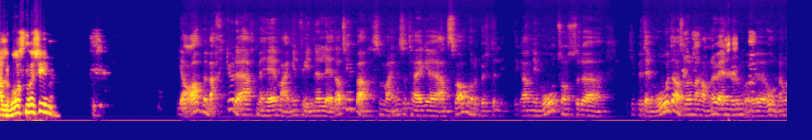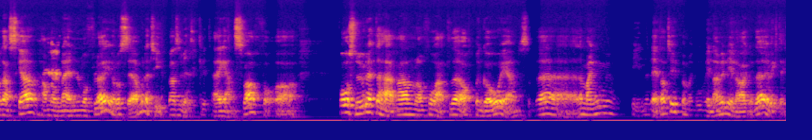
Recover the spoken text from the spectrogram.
Halvorsen-regimet. Ja, vi merker jo det at vi har mange fine ledertyper. Så mange som tar ansvar når det bytter litt imot. sånn som det ikke bytter imot, altså, men vi havner jo 1-0 eh, under mot Asker, havner under 1-0 mot Fløy. Og da ser vi det typer som virkelig tar ansvar for å for å snu dette her og få alle up and go igjen. Så det, det er mange fine ledertyper med god vinnervilje i laget. Det er viktig.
